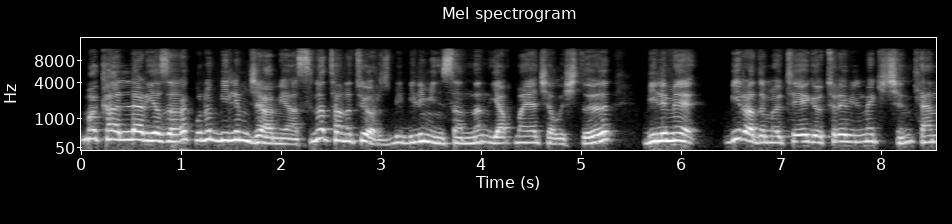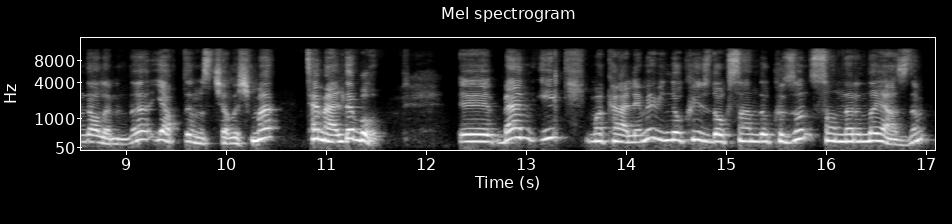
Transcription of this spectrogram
makaleler yazarak bunu bilim camiasına tanıtıyoruz. Bir bilim insanının yapmaya çalıştığı bilimi bir adım öteye götürebilmek için kendi alanında yaptığımız çalışma temelde bu. E, ben ilk makalemi 1999'un sonlarında yazdım.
